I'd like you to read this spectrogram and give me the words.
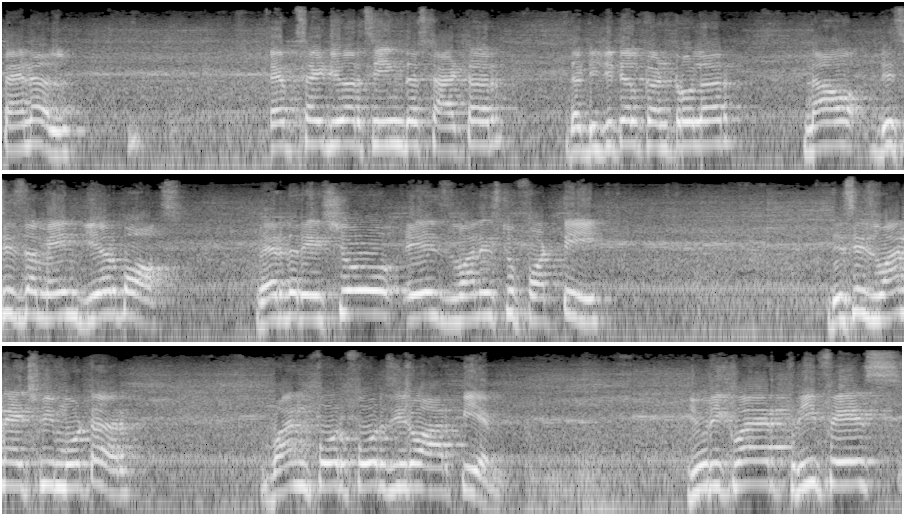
panel. Left side you are seeing the starter the digital controller. Now this is the main gearbox where the ratio is 1 is to 40 this is 1 HP motor 1440 rpm you require three phase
